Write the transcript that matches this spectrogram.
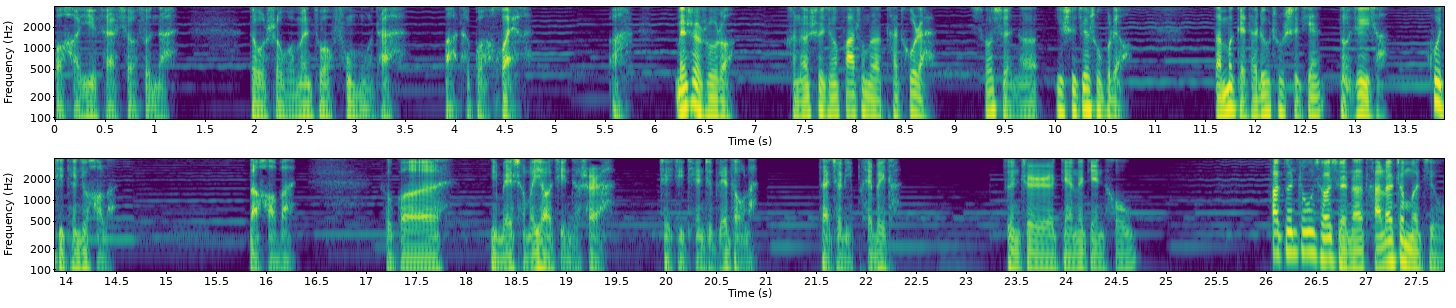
不好意思啊，小孙呐，都是我们做父母的把他惯坏了，啊，没事，叔叔，可能事情发生的太突然，小雪呢一时接受不了，咱们给她留出时间冷静一下，过几天就好了。那好吧，如果你没什么要紧的事啊，这几天就别走了，在这里陪陪她。孙志点了点头，他跟钟小雪呢谈了这么久。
